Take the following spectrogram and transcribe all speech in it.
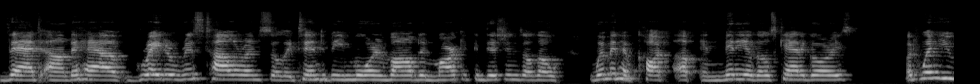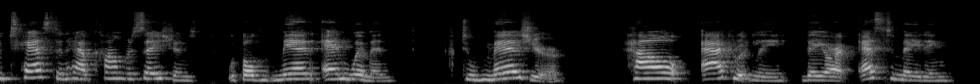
That um, they have greater risk tolerance, so they tend to be more involved in market conditions, although women have caught up in many of those categories. But when you test and have conversations with both men and women to measure how accurately they are estimating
